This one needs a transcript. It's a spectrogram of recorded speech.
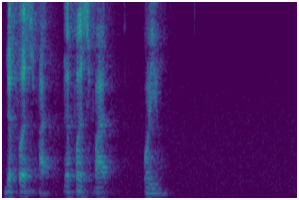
the first part, the first part for you.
